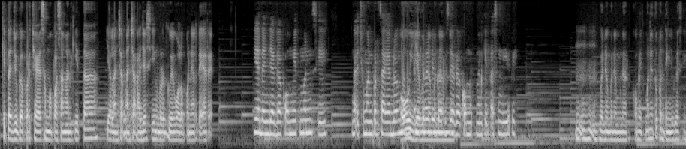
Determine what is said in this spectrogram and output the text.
kita juga percaya sama pasangan kita, ya lancar-lancar aja sih menurut gue walaupun LDR. ya. Iya dan jaga komitmen sih. Nggak cuma percaya doang, Oh tapi iya, kan kita juga benar-benar, harus jaga komitmen kita sendiri. Bener-bener bener. komitmen itu penting juga sih.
